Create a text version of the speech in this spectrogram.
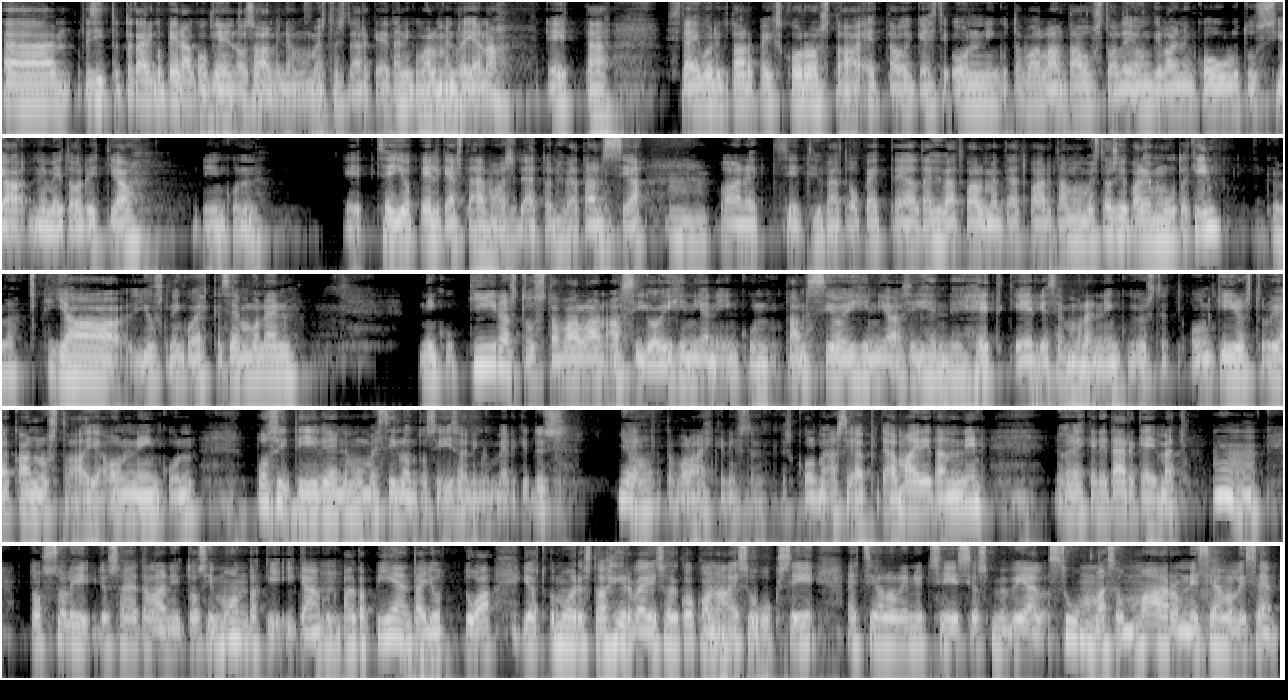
Öö, sitten totta kai niin pedagoginen osaaminen on mun mielestä tosi tärkeää niin valmentajana, että sitä ei voi niin tarpeeksi korostaa, että oikeasti on niin kuin, tavallaan taustalla jonkinlainen koulutus ja ne metodit ja niin kuin, että se ei ole pelkästään vaan sitä, että on hyvä tanssia, Mm, vaan että sit hyvät opettajat ja hyvät valmentajat vaaditaan mun mielestä tosi paljon muutakin. kyllä. Ja just niin kuin ehkä semmoinen niin kuin kiinnostus tavallaan asioihin ja niin kuin tanssioihin ja siihen hetkeen ja semmoinen niin kuin just, että on kiinnostunut ja kannustaa ja on niin kuin positiivinen, niin mun mielestä sillä on tosi iso niin kuin merkitys. Joo. Että tavallaan ehkä jos, jos kolme asiaa pitää mainita, niin ne on ehkä ne tärkeimmät. Mm. Tuossa oli, jos ajatellaan, niin tosi montakin ikään kuin mm. aika pientä juttua, jotka muodostaa hirveän isoja kokonaisuuksia. Mm. Et siellä oli nyt siis, jos me vielä summa summarum, niin siellä oli se,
